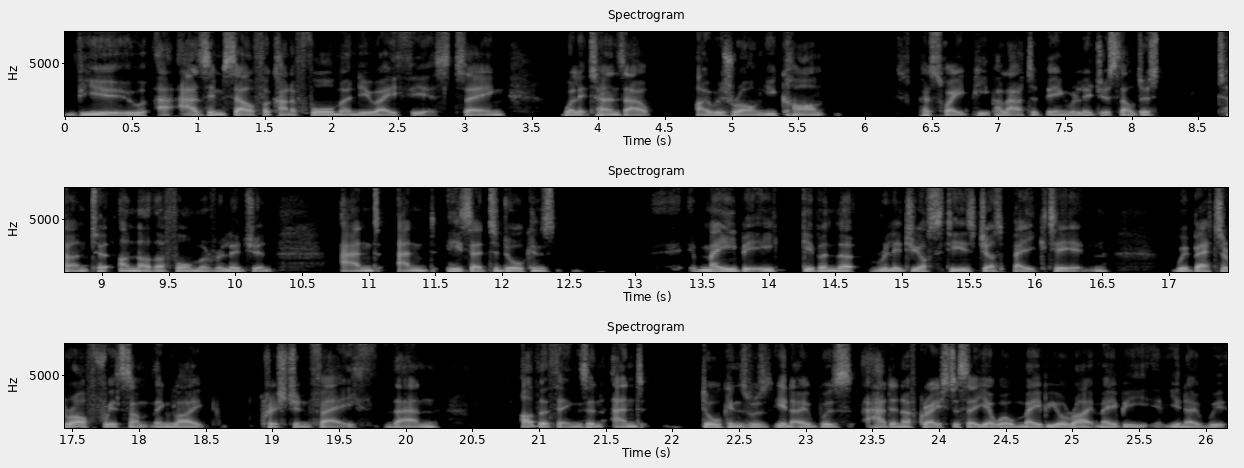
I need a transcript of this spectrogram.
view uh, as himself a kind of former new atheist, saying, "Well, it turns out I was wrong. You can't persuade people out of being religious; they'll just turn to another form of religion." And and he said to Dawkins, maybe given that religiosity is just baked in, we're better off with something like Christian faith than other things. And and Dawkins was, you know, was had enough grace to say, yeah, well, maybe you're right. Maybe you know we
